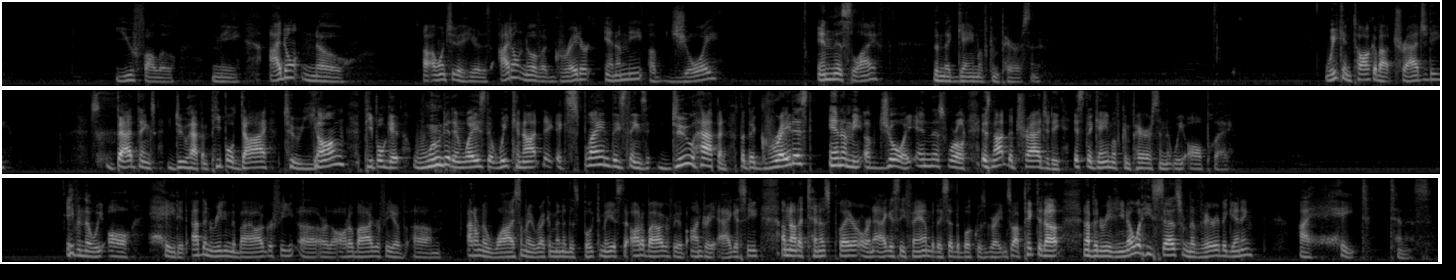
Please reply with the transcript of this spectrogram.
You follow me. I don't know I want you to hear this. I don't know of a greater enemy of joy in this life than the game of comparison. We can talk about tragedy. Bad things do happen. People die too young. People get wounded in ways that we cannot explain. These things do happen. But the greatest enemy of joy in this world is not the tragedy, it's the game of comparison that we all play. even though we all hate it. I've been reading the biography uh, or the autobiography of. Um, I don't know why somebody recommended this book to me. It's the autobiography of Andre Agassi. I'm not a tennis player or an Agassi fan, but they said the book was great. And so I picked it up and I've been reading. You know what he says from the very beginning? I hate tennis.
